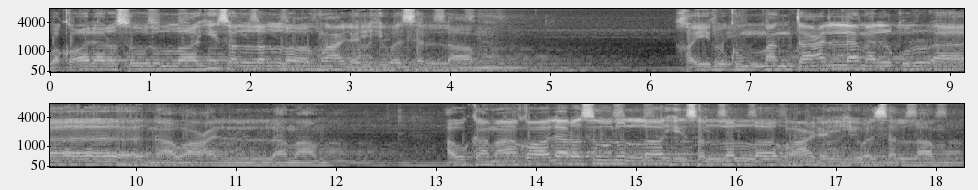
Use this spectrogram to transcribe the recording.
وقال رسول الله صلى الله عليه وسلم خيركم من تعلم القرآن وعلمه أو كما قال رسول الله صلى الله عليه وسلم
